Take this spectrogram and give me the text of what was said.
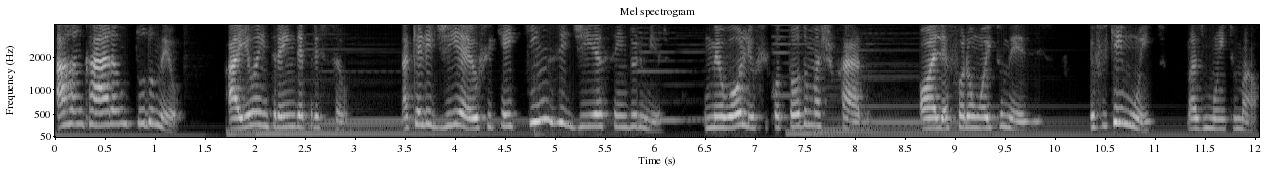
Arrancaram tudo meu. Aí eu entrei em depressão. Naquele dia eu fiquei 15 dias sem dormir. O meu olho ficou todo machucado. Olha, foram oito meses. Eu fiquei muito, mas muito mal.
